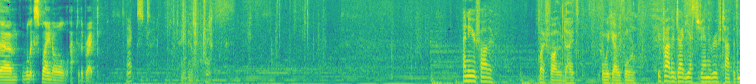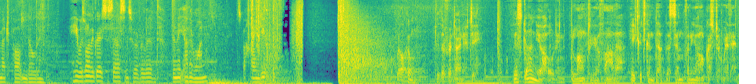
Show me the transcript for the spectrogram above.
um, we'll explain all after the break. Next. How you doing? I knew your father. My father died the week I was born. Your father died yesterday on the rooftop of the Metropolitan Building. He was one of the greatest assassins who ever lived. Then the other one is behind you. Welcome to the fraternity. This gun you're holding belonged to your father. He could conduct a symphony orchestra with it.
